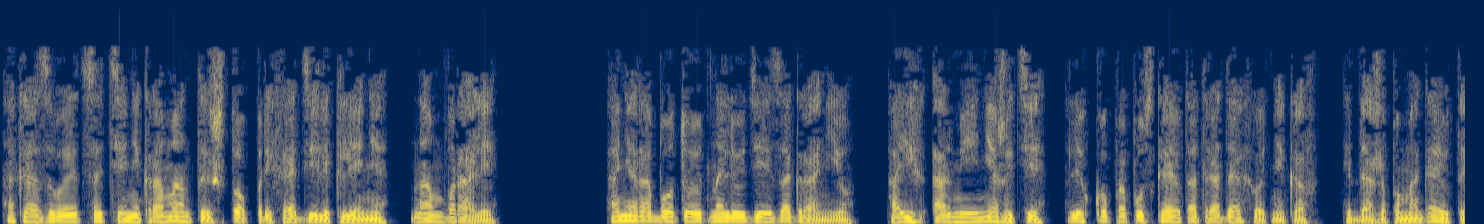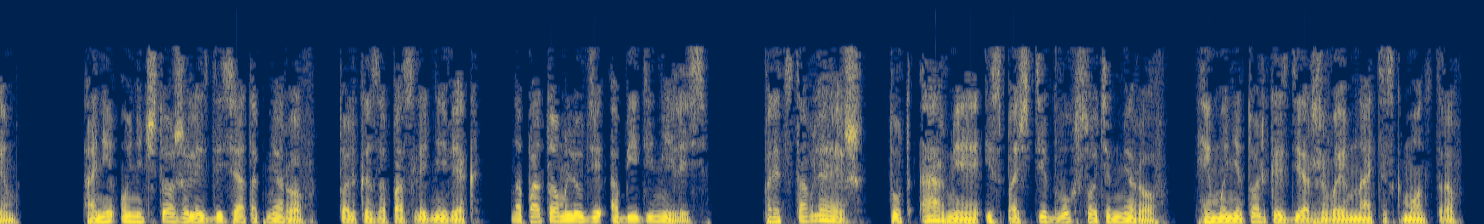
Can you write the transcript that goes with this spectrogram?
Оказывается, те некроманты, что приходили к Лене, нам врали. Они работают на людей за гранью, а их армии нежити легко пропускают отряды охотников и даже помогают им. Они уничтожили с десяток миров только за последний век, но потом люди объединились. Представляешь, тут армия из почти двух сотен миров, и мы не только сдерживаем натиск монстров,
